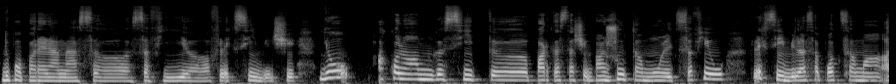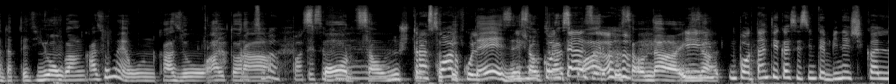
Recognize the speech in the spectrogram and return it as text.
după părerea mea, să, să fii uh, flexibil și eu acolo am găsit uh, partea asta și mă ajută mult să fiu flexibilă, să pot să mă adaptez yoga în cazul meu, în cazul altora Absolut, poate sport sau nu știu, să picteze sau trascoarcul sau da, exact. E important e că se simte bine și că îl,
